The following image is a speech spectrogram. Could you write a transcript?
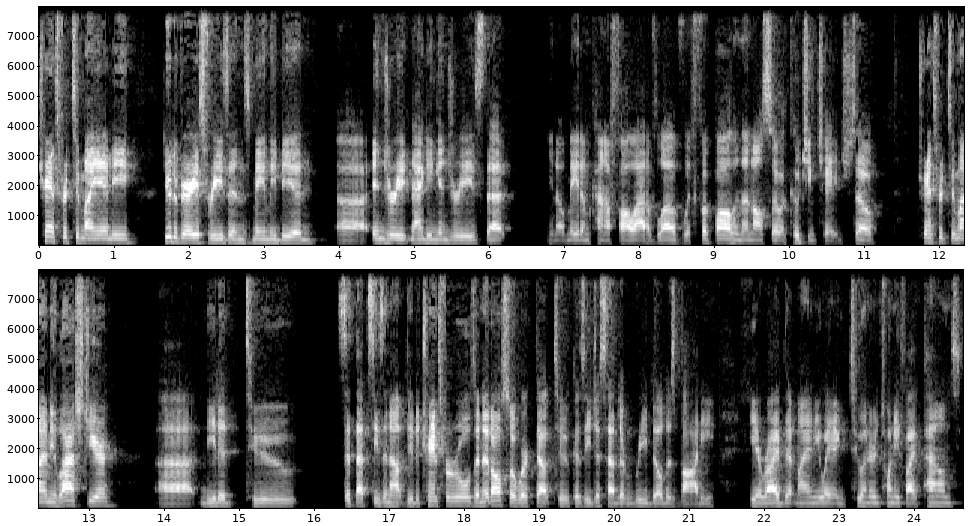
transferred to Miami due to various reasons, mainly being uh, injury, nagging injuries that you know made him kind of fall out of love with football, and then also a coaching change. So transferred to Miami last year, uh, needed to sit that season out due to transfer rules. And it also worked out too because he just had to rebuild his body. He arrived at Miami weighing 225 pounds.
